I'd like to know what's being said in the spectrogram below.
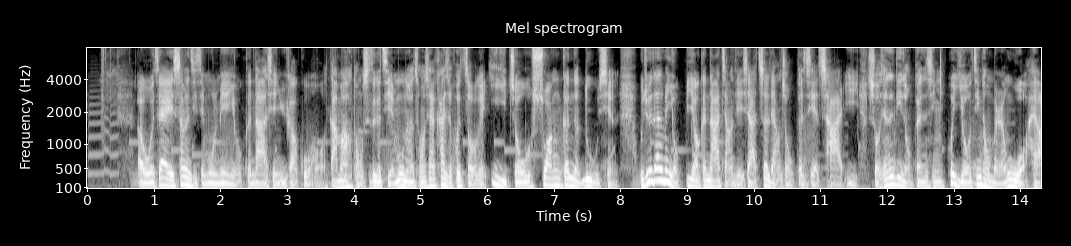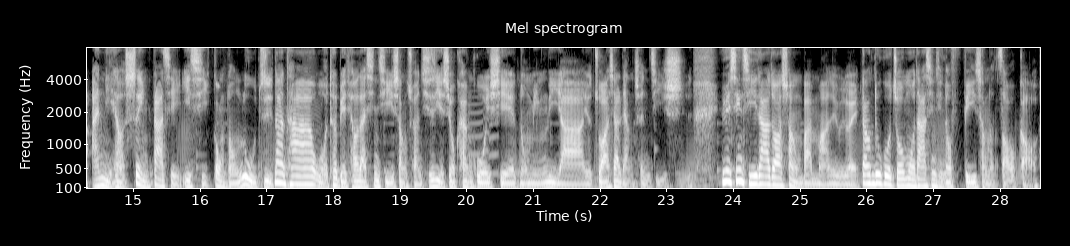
呃，我在上一集节目里面有跟大家先预告过哦，大妈和同事这个节目呢，从现在开始会走一个一周双更的路线。我觉得在那边有必要跟大家讲解一下这两种更新的差异。首先是第一种更新，会由金童本人我，还有安妮，还有摄影大姐一起共同录制。那他我特别挑在星期一上传，其实也是有看过一些农民历啊，有抓一下良辰吉时。因为星期一大家都要上班嘛，对不对？刚度过周末，大家心情都非常的糟糕。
